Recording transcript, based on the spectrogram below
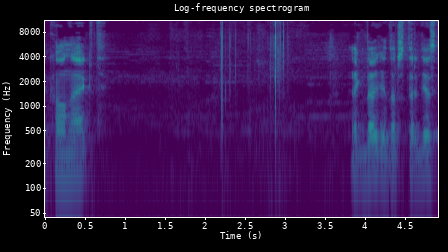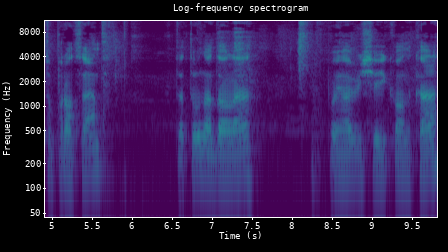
Connect. Jak dojdzie do 40%, to tu na dole pojawi się ikonka.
